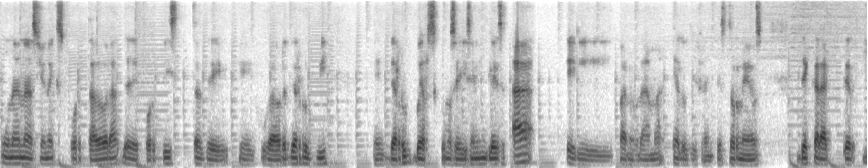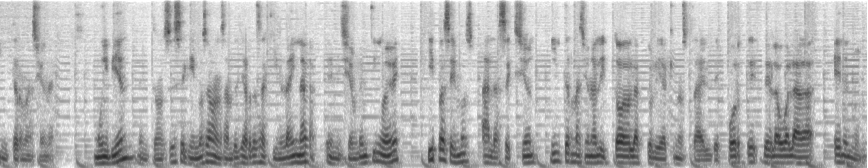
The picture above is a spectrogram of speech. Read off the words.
una nación exportadora de deportistas, de, jugadores de rugby, eh, de rugbyers, como se dice en inglés, a el panorama y a los diferentes torneos de carácter internacional. Muy bien, entonces seguimos avanzando yardas aquí en Line Up, emisión 29, y pasemos a la sección internacional y toda la actualidad que nos trae el deporte de la ovalada en el mundo.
